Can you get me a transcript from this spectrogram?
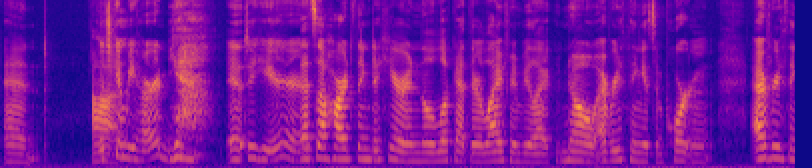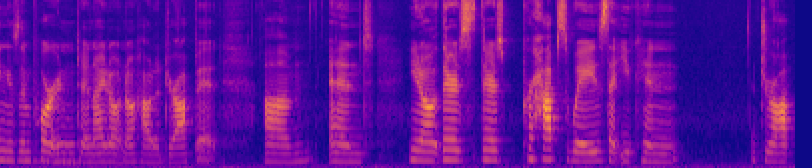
and Which uh, can be hard yeah, it, to hear. that's a hard thing to hear. And they'll look at their life and be like no everything is important. Everything is important and i don't know how to drop it. Um, and you know there's there's perhaps ways that you can drop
